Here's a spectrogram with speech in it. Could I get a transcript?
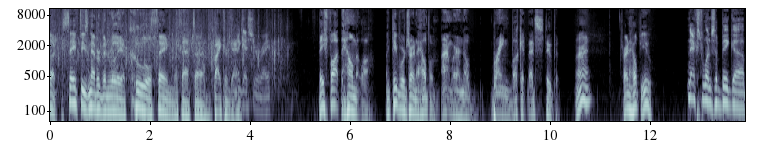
Look, safety's never been really a cool thing with that uh, biker gang. I guess you're right. They fought the helmet law. Like people were trying to help them. I'm wearing no brain bucket. That's stupid. All right, trying to help you. Next one's a big uh,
